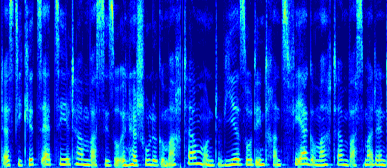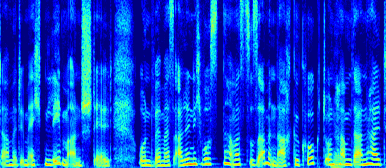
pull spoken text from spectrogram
dass die Kids erzählt haben, was sie so in der Schule gemacht haben und wir so den Transfer gemacht haben, was man denn damit im echten Leben anstellt. Und wenn wir es alle nicht wussten, haben wir es zusammen nachgeguckt und ja. haben dann halt,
